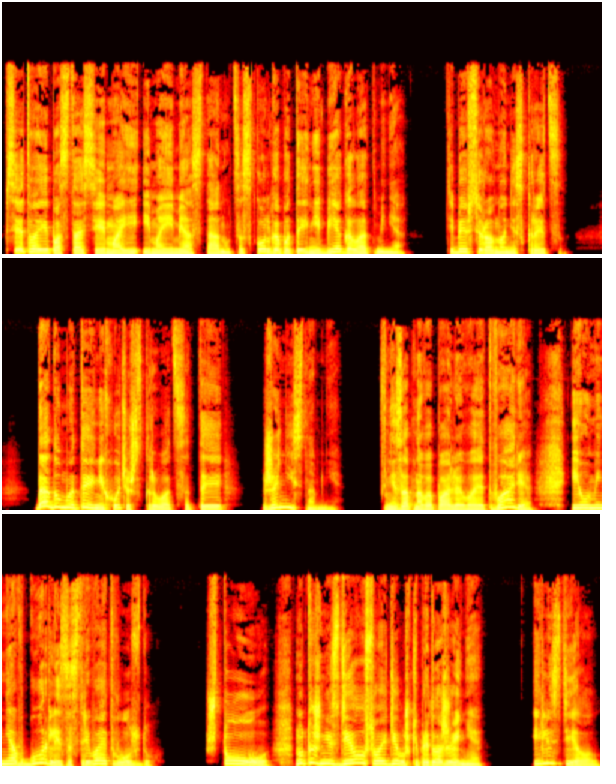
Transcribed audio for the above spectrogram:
Все твои ипостасии мои и моими останутся. Сколько бы ты ни бегала от меня, тебе все равно не скрыться. Да, думаю, ты и не хочешь скрываться. Ты женись на мне. Внезапно выпаливает Варя, и у меня в горле застревает воздух. «Что? Ну ты же не сделал своей девушке предложение». «Или сделал?»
